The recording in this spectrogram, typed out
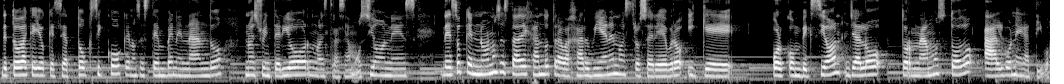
de todo aquello que sea tóxico, que nos esté envenenando nuestro interior, nuestras emociones, de eso que no nos está dejando trabajar bien en nuestro cerebro y que por convicción ya lo tornamos todo a algo negativo.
